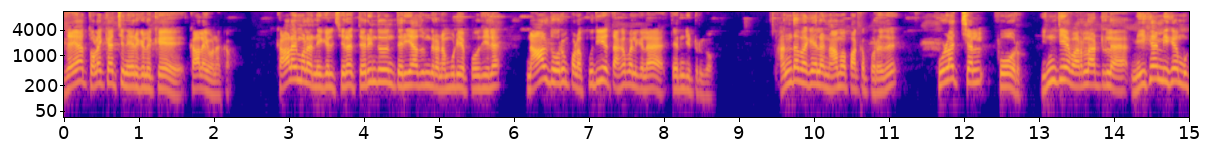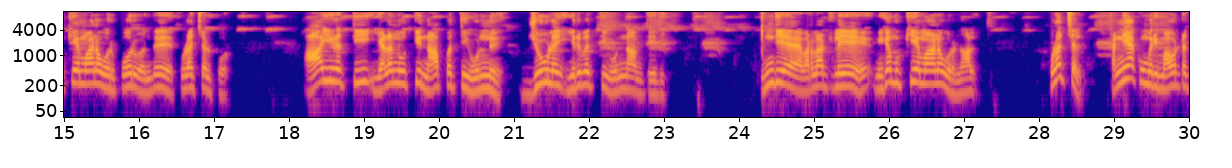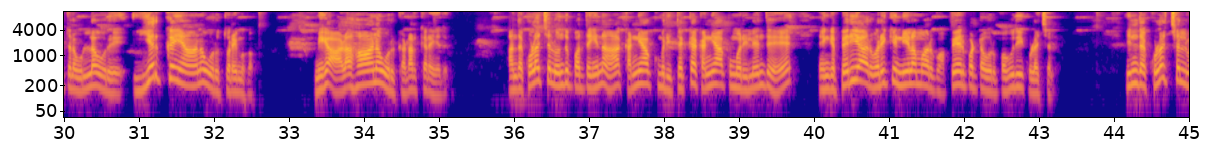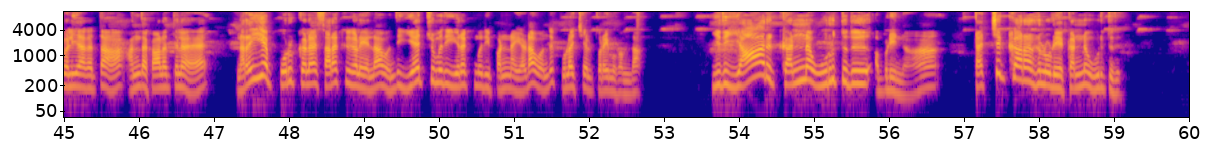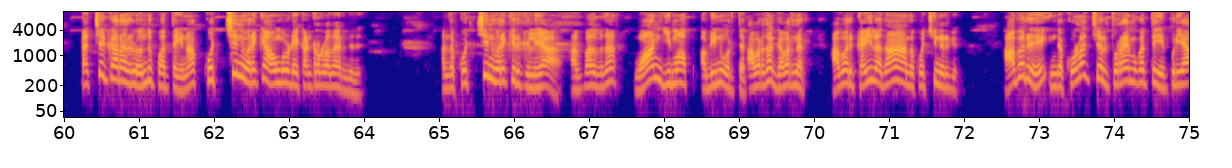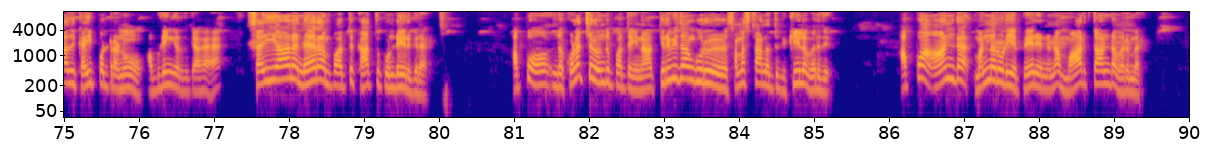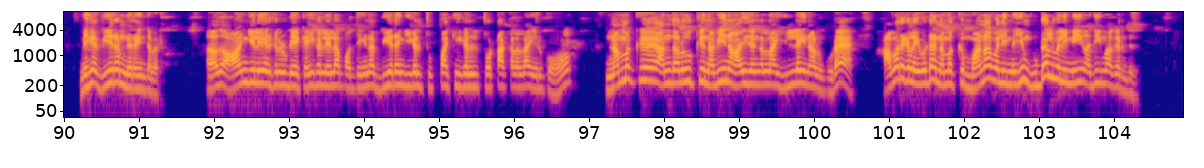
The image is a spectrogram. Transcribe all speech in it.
ஜெயா தொலைக்காட்சி நேர்களுக்கு காலை வணக்கம். காலை மலர் நிகழ்ச்சியில் தெரிந்ததும் தெரியாதுங்கிற நம்முடைய பகுதியில் நாள்தோறும் பல புதிய தகவல்களை தெரிஞ்சிட்டு இருக்கோம். அந்த வகையில் நாம் பார்க்க போகிறது குளச்சல் போர். இந்திய வரலாற்றில் மிக மிக முக்கியமான ஒரு போர் வந்து குளச்சல் போர். ஆயிரத்தி எழுநூற்றி நாற்பத்தி ஒன்று ஜூலை இருபத்தி ஒன்றாம் தேதி. இந்திய வரலாற்றிலேயே மிக முக்கியமான ஒரு நாள். குளச்சல். கன்னியாகுமரி மாவட்டத்தில் உள்ள ஒரு இயற்கையான ஒரு துறைமுகம். மிக அழகான ஒரு கடற்கரை அது. அந்த குளச்சல் வந்து பார்த்தீங்கன்னா கன்னியாகுமரி தெற்க கன்னியாகுமரியிலேருந்து எங்கள் பெரியார் வரைக்கும் நீளமாக இருக்கும். அப்பேற்பட்ட ஒரு பகுதி குளச்சல். இந்த குளச்சல் வழியாகத்தான் அந்த காலத்தில் நிறைய பொருட்களை சரக்குகளை எல்லாம் வந்து ஏற்றுமதி இறக்குமதி பண்ண இடம் வந்து குளச்சல் துறைமுகம் தான் இது யார் கண்ணை உறுத்துது அப்படின்னா டச்சுக்காரர்களுடைய கண்ணை உறுத்துது. டச்சுக்காரர்கள் வந்து பார்த்தீங்கன்னா கொச்சின் வரைக்கும் அவங்களுடைய கண்ட்ரோலில் தான் இருந்தது. அந்த கொச்சின் வரைக்கும் இருக்கு இல்லையா? அப்போ தான் வான் இமாப் அப்படின்னு ஒருத்தர். அவர் தான் கவர்னர் அவர் கையில் தான் அந்த கொச்சின் இருக்குது அவர் இந்த குளச்சல் துறைமுகத்தை எப்படியாவது கைப்பற்றணும் அப்படிங்கிறதுக்காக சரியான நேரம் பார்த்து காத்து கொண்டே இருக்கிறார். அப்போது இந்த குளச்சல் வந்து பார்த்தீங்கன்னா திருவிதாங்கூர் சமஸ்தானத்துக்கு கீழே வருது. அப்போ ஆண்ட மன்னருடைய பேர் என்னென்னா மார்த்தாண்டவர்மர் மிக வீரம் நிறைந்தவர். அதாவது ஆங்கிலேயர்களுடைய கைகளெல்லாம் பார்த்தீங்கன்னா பீரங்கிகள் துப்பாக்கிகள் தோட்டாக்கள் எல்லாம் இருக்கும். நமக்கு அந்த அளவுக்கு நவீன ஆயுதங்கள்லாம் இல்லைனாலும் கூட அவர்களை விட நமக்கு மன வலிமையும் உடல் வலிமையும் அதிகமாக இருந்தது.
